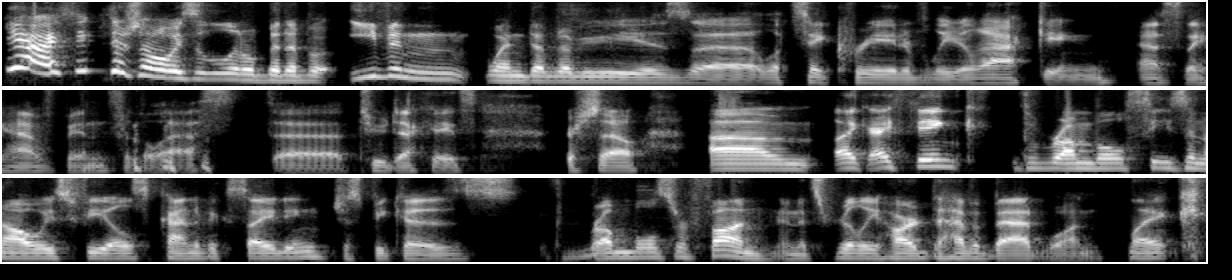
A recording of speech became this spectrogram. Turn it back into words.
Yeah, I think there's always a little bit of a, even when WWE is, uh, let's say, creatively lacking as they have been for the last uh, two decades or so. Um, like I think the Rumble season always feels kind of exciting, just because Rumbles are fun and it's really hard to have a bad one. Like,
